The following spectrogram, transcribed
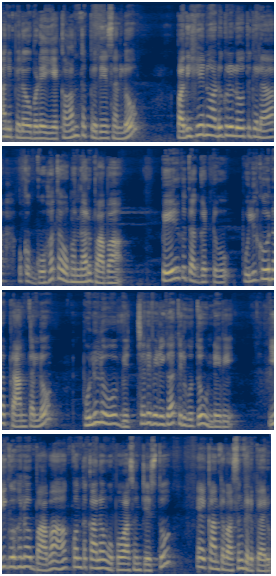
అని పిలువబడే ఏకాంత ప్రదేశంలో పదిహేను అడుగుల లోతు గల ఒక గుహ తవ్వమన్నారు బాబా. పేరుకు తగ్గట్టు పులికోన ప్రాంతంలో పులులు విచ్చలవిడిగా తిరుగుతూ ఉండేవి. ఈ గుహలో బాబా కొంతకాలం ఉపవాసం చేస్తూ ఏకాంతవాసం గడిపారు.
